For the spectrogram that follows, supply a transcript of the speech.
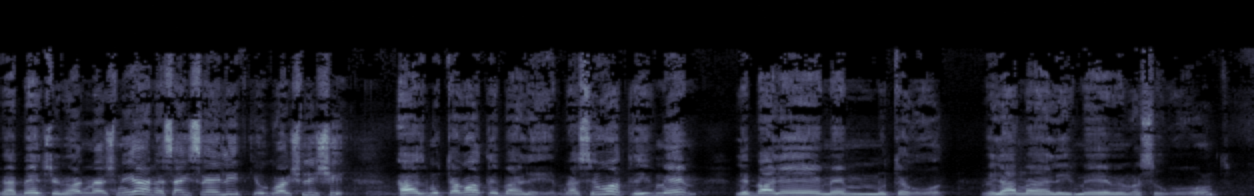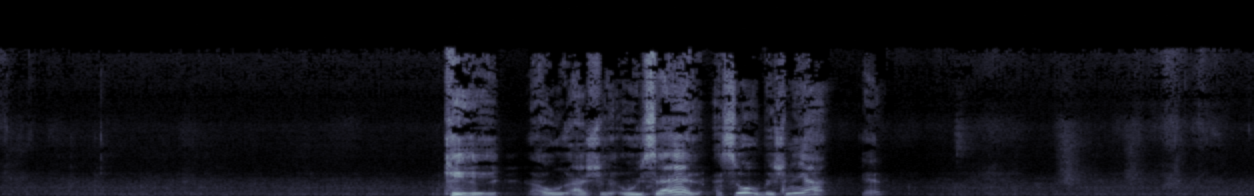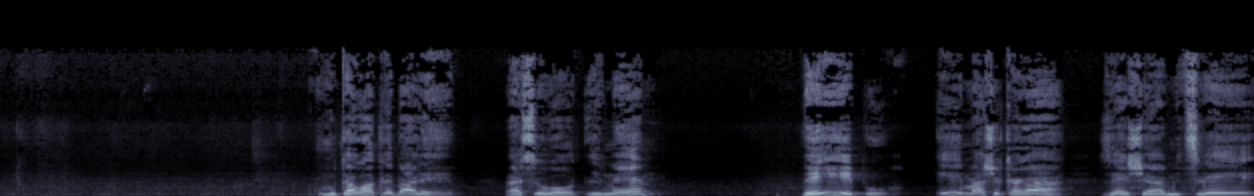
והבן שנולד מהשנייה נשא ישראלית, כי הוא כבר שלישי. אז מותרות לבעליהם ואסורות לאימיהם. לבעליהם הן מותרות, ולמה לאימיהם הן אסורות? כי הוא, הוא ישראל, אסור בשנייה, כן? מותרות לבעליהם ואסורות לאמהם. ואי היפוך, אם מה שקרה זה שהמצרי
